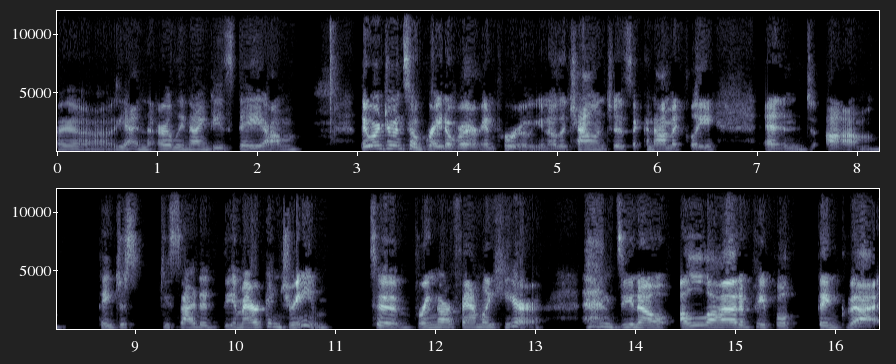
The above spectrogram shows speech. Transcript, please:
uh, yeah in the early '90s, they um they weren't doing so great over in Peru. You know, the challenges economically, and um, they just decided the American dream to bring our family here. And you know, a lot of people think that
